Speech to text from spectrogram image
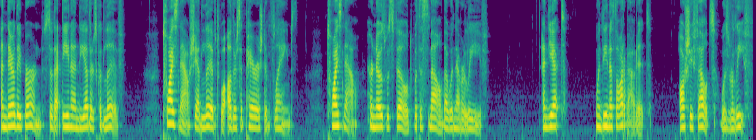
and there they burned so that Deena and the others could live. Twice now she had lived while others had perished in flames. Twice now her nose was filled with a smell that would never leave. And yet, when Deena thought about it, all she felt was relief.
